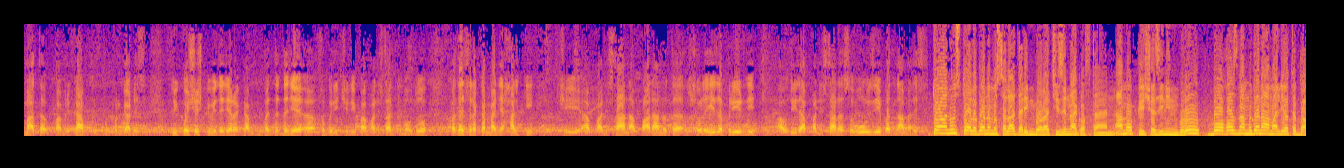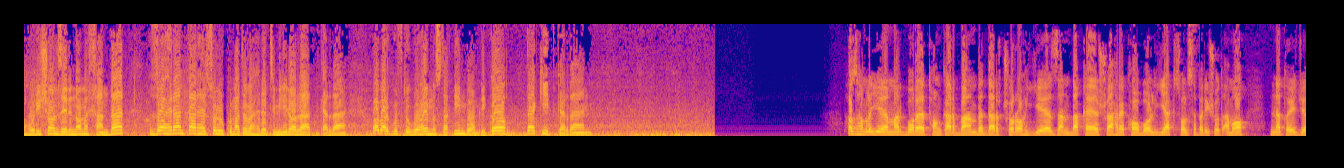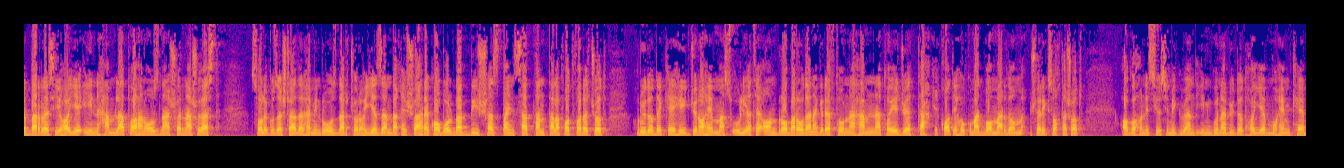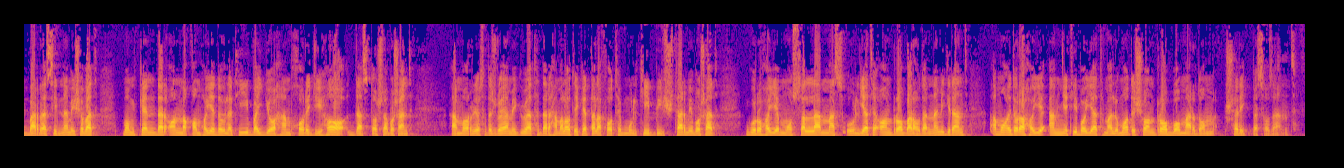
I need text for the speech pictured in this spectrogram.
ماته په امریکا کې پر ګاډه سي دوی کوشش کوي د دې رقم د دې خبرې چې دوی په افغانستان کې موضوع په داسې رقم باندې حل کړي چې افغانستان افغانانو ته صلحیزه پریردی او دوی د افغانستان سووزی بدنام نشي تا هنوز طالبان مسلح در این باره چیزی نگفتند اما پیش از این این گروه با آغاز نمودن عملیات بهاریشان زیر نام خندق ظاهرا طرح صلح حکومت وحدت ملی را رد کرده و بر گفتگوهای مستقیم با آمریکا تاکید کردند. از حمله مرگبار تانکر بمب در چراهی زنبق شهر کابل یک سال سپری شد اما نتایج بررسی های این حمله تا هنوز نشر نشده است. سال گذشته در همین روز در چراهی زنبق شهر کابل به بیش از 500 تن تلفات وارد شد. رویداد که هیچ جناح مسئولیت آن را بر عهده نگرفت و نه هم نتایج تحقیقات حکومت با مردم شریک ساخته شد. آگاهان سیاسی می‌گویند این گونه رویدادهای مهم که بررسی نمی شود ممکن در آن مقام های دولتی و یا هم خارجی ها دست داشته باشند. اما ریاست اجرایی می‌گوید در حملاتی که تلفات ملکی بیشتر می باشد گروه های مسلم مسئولیت آن را بر عهده نمی‌گیرند اما اداره های امنیتی باید معلوماتشان را با مردم شریک بسازند.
